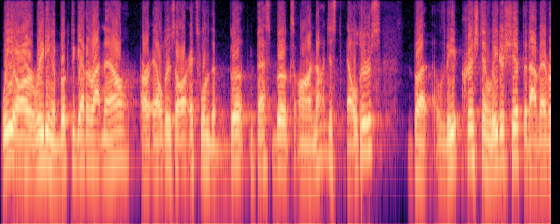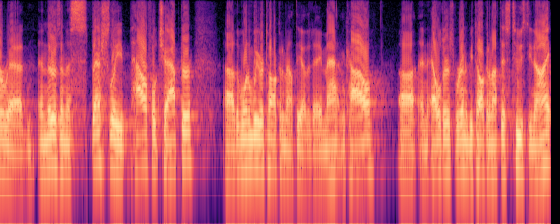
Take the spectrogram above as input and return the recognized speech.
We are reading a book together right now. Our elders are. It's one of the book, best books on not just elders, but Christian leadership that I've ever read. And there's an especially powerful chapter, uh, the one we were talking about the other day, Matt and Kyle uh, and elders. We're going to be talking about this Tuesday night.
